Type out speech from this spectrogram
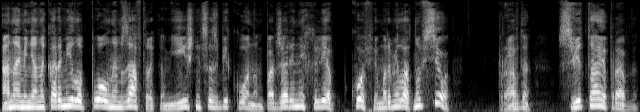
она меня накормила полным завтраком, яичница с беконом, поджаренный хлеб, кофе, мармелад, ну все. Правда? Святая правда.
